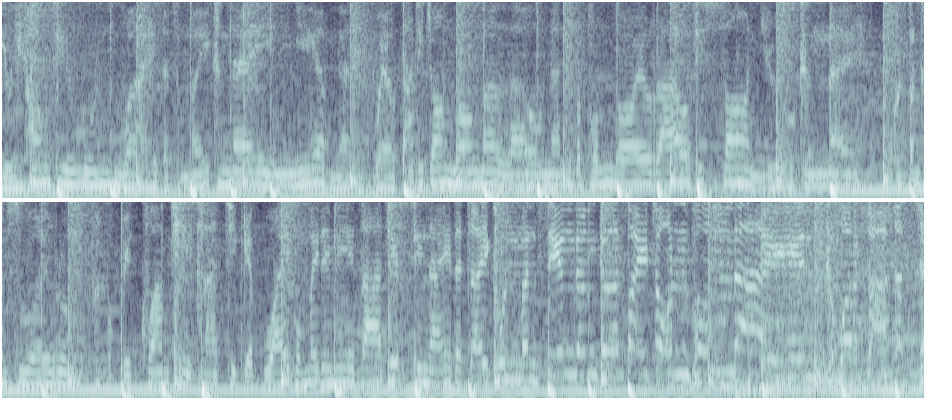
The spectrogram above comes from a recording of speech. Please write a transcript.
อยู่ในห้องที่วุ่นวายแต่ทำไมข้างในยังเงียบงัน แววตาที่จ้องมองมาเหล่านั้นว่าผมรอยร้าวที่ซ่อนอยู่ข้างใน คุณปั้นคำสวยรู้เพื่อปกปิดความขี้คลาดที่เก็บไว้ ผมไม่ได้มีตาทิพย์ที่ไหน แต่ใจคุณมันเสียงดังเกินไปจนผมได้ยินคำว่ารักษาสัจจ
